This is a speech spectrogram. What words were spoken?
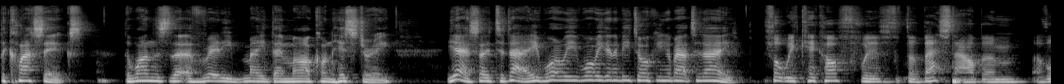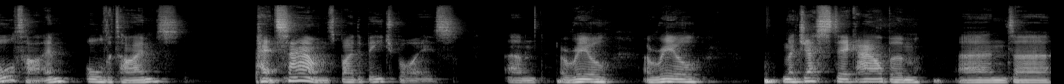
the classics, the ones that have really made their mark on history. Yeah. So today, what are we what are we going to be talking about today? Thought we'd kick off with the best album of all time, all the times, Pet Sounds by the Beach Boys. Um, a real a real majestic album and uh,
